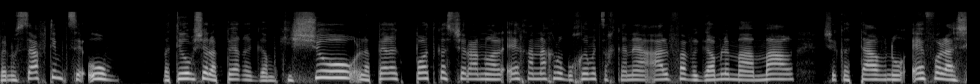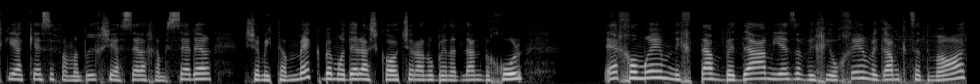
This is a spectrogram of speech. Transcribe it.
בנוסף, תמצאו בתיאור של הפרק גם קישור לפרק פודקאסט שלנו על איך אנחנו בוחרים את שחקני האלפא, וגם למאמר שכתבנו איפה להשקיע כסף, המדריך שיעשה לכם סדר, שמתעמק במודל ההשקעות שלנו בנדל"ן בחו"ל. איך אומרים? נכתב בדם, יזע וחיוכים וגם קצת דמעות.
